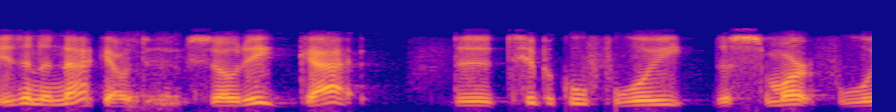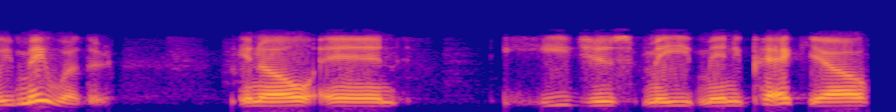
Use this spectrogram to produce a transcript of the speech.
isn't a knockout dude. So they got the typical Floyd, the smart Floyd Mayweather, you know, and he just made Manny Pacquiao.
